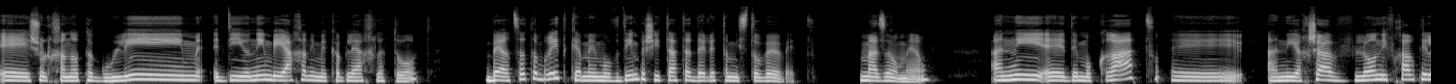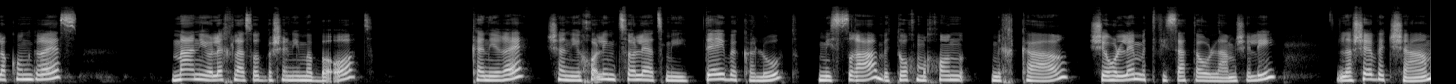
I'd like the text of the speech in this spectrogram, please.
אה, שולחנות עגולים, דיונים ביחד עם מקבלי החלטות. בארצות הברית גם הם עובדים בשיטת הדלת המסתובבת. מה זה אומר? אני אה, דמוקרט, אה, אני עכשיו לא נבחרתי לקונגרס, מה אני הולך לעשות בשנים הבאות? כנראה שאני יכול למצוא לעצמי די בקלות משרה בתוך מכון מחקר שהולם את תפיסת העולם שלי, לשבת שם,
